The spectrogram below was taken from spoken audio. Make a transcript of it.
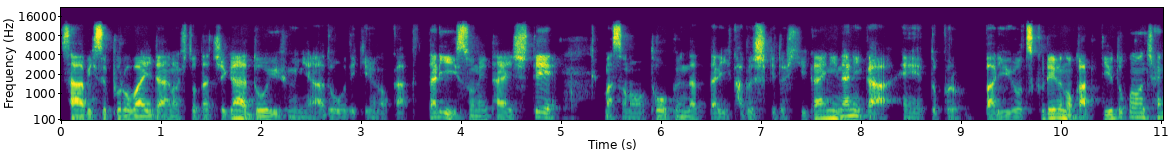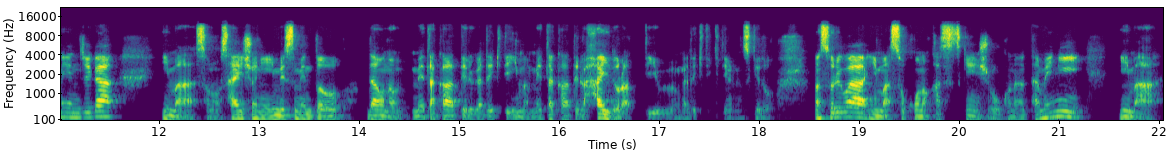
サービスプロバイダーの人たちがどういうふうにアドをできるのかだったり、それに対してまあ、そのトークンだったり株式と引き換えに何か、えー、とプロバリューを作れるのかっていうところのチャレンジが今、その最初にインベスメントダウンのメタカーテルができて、今メタカーテルハイドラっていう部分ができてきてるんですけど、まあ、それは今そこの仮説検証を行うために、今、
